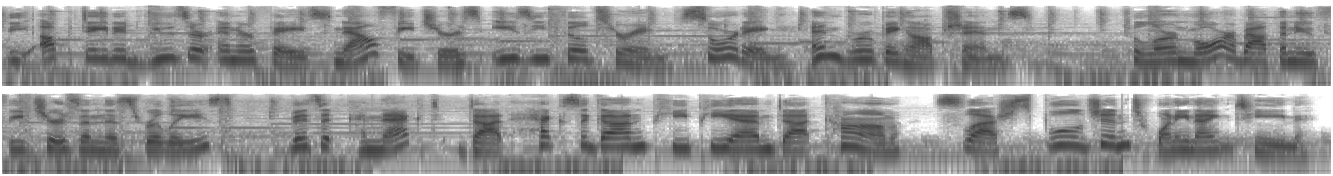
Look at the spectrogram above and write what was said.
The updated user interface now features easy filtering, sorting, and grouping options. To learn more about the new features in this release, visit connect.hexagonppm.com slash spoolgen 2019.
